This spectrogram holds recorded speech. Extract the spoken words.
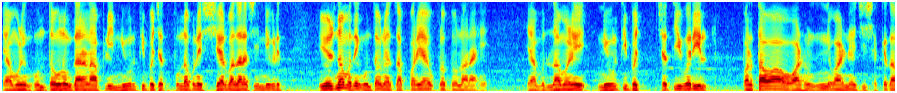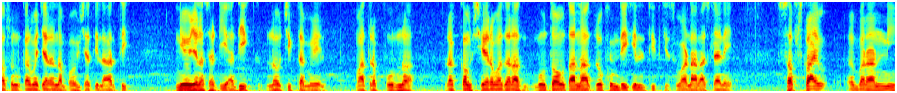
त्यामुळे गुंतवणूकदारांना आपली निवृत्ती बचत पूर्णपणे शेअर बाजाराशी निगडीत योजनामध्ये गुंतवण्याचा पर्याय उपलब्ध होणार आहे. या बदलामुळे निवृत्ती बचतीवरील परतावा वाढ वाढण्याची शक्यता असून कर्मचाऱ्यांना भविष्यातील आर्थिक नियोजनासाठी अधिक लवचिकता मिळेल. मात्र पूर्ण रक्कम शेअर बाजारात गुंतवताना जोखीम देखील तितकीच वाढणार असल्याने सबस्क्राईब सबस्क्रायबरांनी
